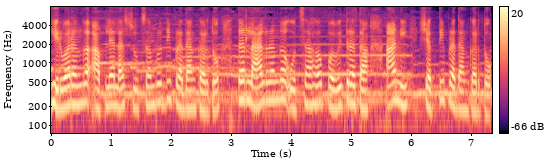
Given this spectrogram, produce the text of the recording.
हिरवा रंग आपल्याला सुख समृद्धी प्रदान करतो तर लाल रंग उत्साह पवित्रता आणि शक्ती प्रदान करतो.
